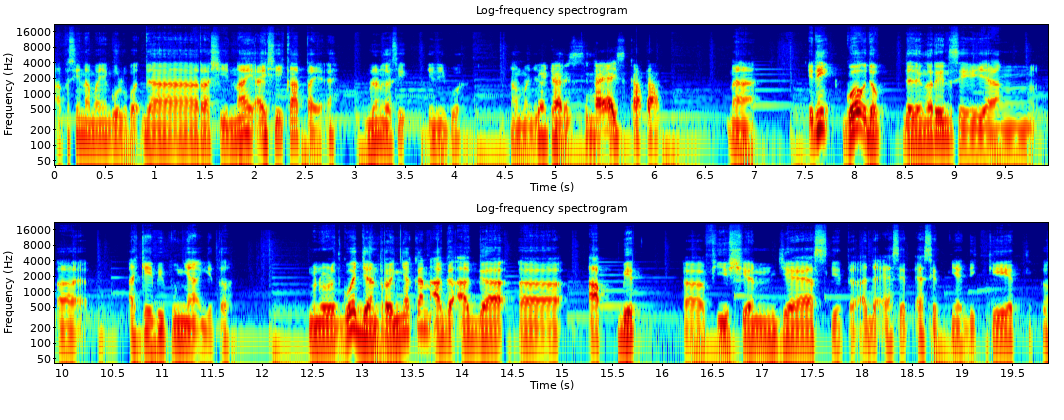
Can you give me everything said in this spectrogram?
apa sih namanya gue lupa Darashinai IC Kata ya eh benar nggak sih ini gue namanya ya dari Sinai Ice Kata. Nah, ini gue udah udah dengerin sih yang eh, AKB punya gitu. Menurut gue genrenya kan agak-agak eh, upbeat eh, fusion jazz gitu, ada acid-acidnya dikit gitu.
